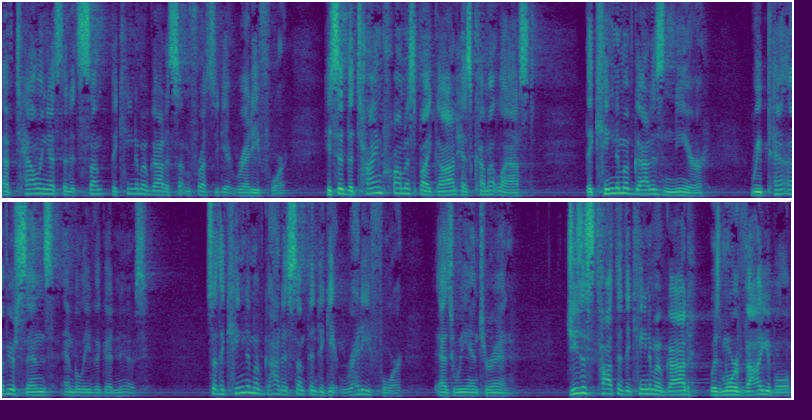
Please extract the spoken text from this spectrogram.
of telling us that it's some, the kingdom of God is something for us to get ready for. He said, The time promised by God has come at last. The kingdom of God is near. Repent of your sins and believe the good news. So, the kingdom of God is something to get ready for as we enter in. Jesus taught that the kingdom of God was more valuable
